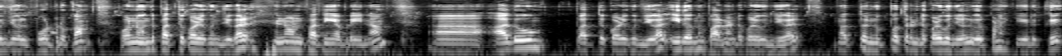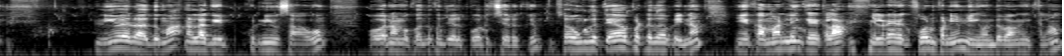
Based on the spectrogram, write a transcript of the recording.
குஞ்சுகள் போட்டிருக்கோம். ஒன்று வந்து பத்து கோழி குஞ்சுகள் இன்னொன்று பார்த்தீங்க அப்படின்னா அதுவும் பத்து கோழி குஞ்சுகள் இது வந்து பன்னெண்டு கோழி குஞ்சுகள். மொத்தம் முப்பத்தி ரெண்டு கோழி குஞ்சுகள் விற்பனைக்கு இருக்குது நியூ இயர் அதுமா? நல்லா குட் குட் நியூஸ் ஆகும். நமக்கு வந்து கொஞ்சம் பொறிச்சிருக்கு ஸோ உங்களுக்கு தேவைப்பட்டது அப்படின்னா நீங்கள் கமாண்ட்லேயும் கேட்கலாம். இல்லைன்னா எனக்கு ஃபோன் பண்ணியும் நீங்கள் வந்து வாங்கிக்கலாம்.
